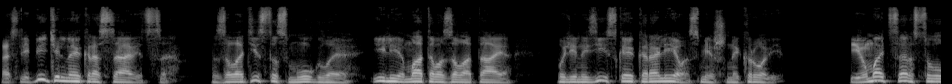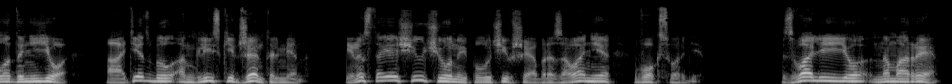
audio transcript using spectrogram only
«Ослепительная красавица, золотисто-смуглая или матово-золотая, полинезийская королева смешанной крови. Ее мать царствовала до нее, а отец был английский джентльмен и настоящий ученый, получивший образование в Оксфорде. Звали ее Намаре.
